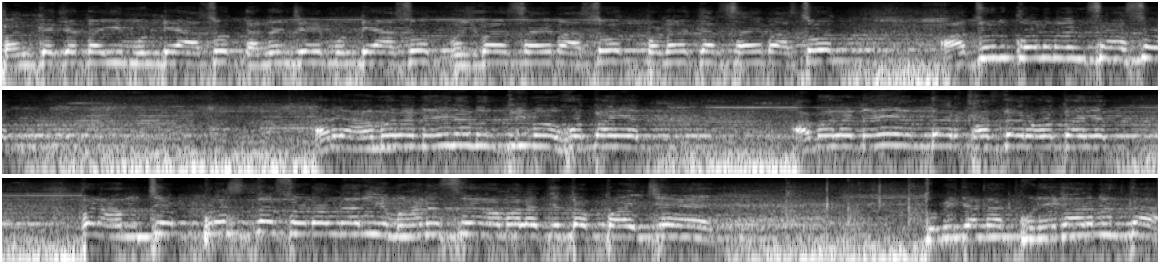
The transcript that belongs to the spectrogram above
पंकजाताई मुंडे असोत धनंजय मुंडे असोत भुजबळ साहेब असोत पडळकर साहेब असोत अजून कोण माणसं असोत? अरे आम्हाला नाही ना मंत्री होता येत. आम्हाला नाही आमदार खासदार होता येत. पण आमचे प्रश्न सोडवणारी माणसं आम्हाला तिथं पाहिजे आहेत. तुम्ही त्यांना गुन्हेगार म्हणता.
